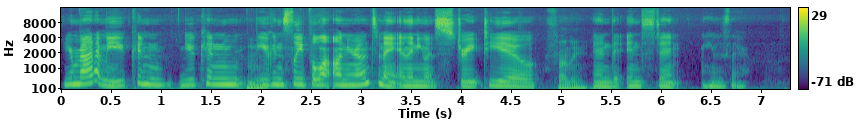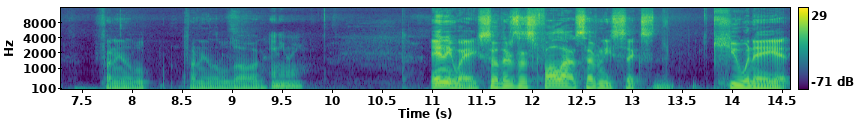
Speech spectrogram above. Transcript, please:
you're mad at me. You can, you can, Hmm. you can sleep a lot on your own tonight. And then he went straight to you, Funny, and the instant he was there. funny little, funny little dog. Anyway, Anyway, so there's this Fallout 76 Q and A at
